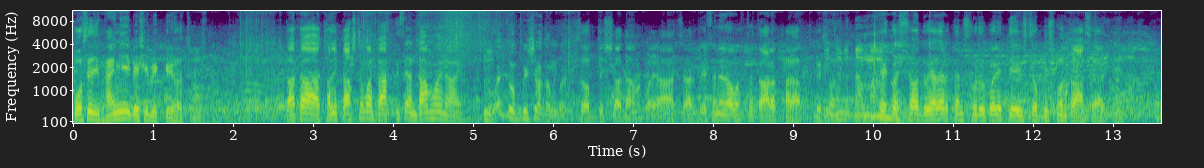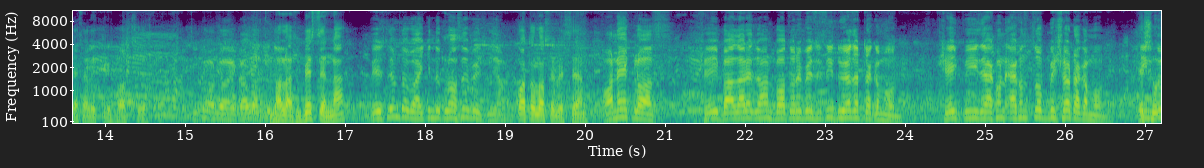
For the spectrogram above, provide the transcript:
পঁচিশ ভাঙিয়েই বেশি বিক্রি হচ্ছে। কাকা খালি কাস্টমার ডাকতেছেন দাম হয় না চব্বিশশো দাম করে চব্বিশশো দাম কয় আচ্ছা। আর বেতনের অবস্থা তো আরও খারাপ। বেতন একুশশো দুই হাজার থেকে শুরু করে তেইশ চব্বিশ পর্যন্ত আছে আর কি। বেচা বিক্রি হচ্ছে। ভালো আছে বেচছেন না? বেচলাম তো ভাই কিন্তু লসে বেচলাম। কত লসে বেচছেন? অনেক লস সেই বাজারে যখন বতরে বেচেছি দুই হাজার টাকা মন। সেই পিঁজ এখন এখন চব্বিশশো টাকা মন। কিন্তু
